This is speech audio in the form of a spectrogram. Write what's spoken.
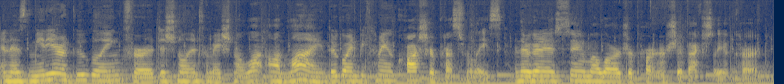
And as media are Googling for additional information online, they're going to be coming across your press release and they're going to assume a larger partnership actually occurred.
